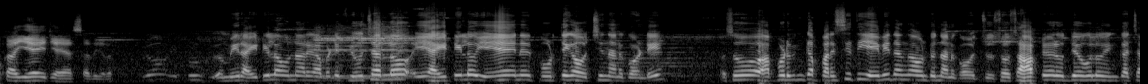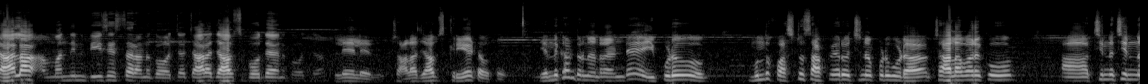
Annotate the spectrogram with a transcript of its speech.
ఒక ఏఐ చేస్తుంది కదా. మీరు ఐటీలో ఉన్నారు కాబట్టి ఫ్యూచర్లో ఈ ఐటీలో ఏ అనేది పూర్తిగా వచ్చింది అనుకోండి సో అప్పుడు ఇంకా పరిస్థితి ఏ విధంగా ఉంటుంది అనుకోవచ్చు సో సాఫ్ట్వేర్ ఉద్యోగులు ఇంకా చాలా మందిని తీసేస్తారు అనుకోవచ్చా చాలా జాబ్స్ పోతాయి అనుకోవచ్చా లేదు. చాలా జాబ్స్ క్రియేట్ అవుతాయి. ఎందుకంటున్నారు అంటే ఇప్పుడు ముందు ఫస్ట్ సాఫ్ట్వేర్ వచ్చినప్పుడు కూడా చాలా వరకు చిన్న చిన్న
